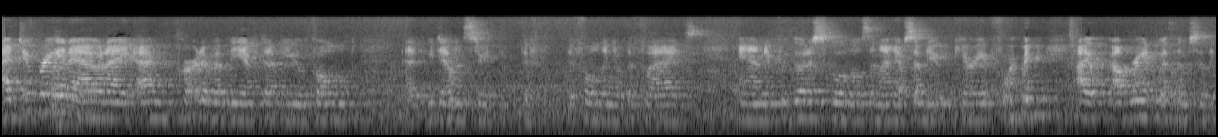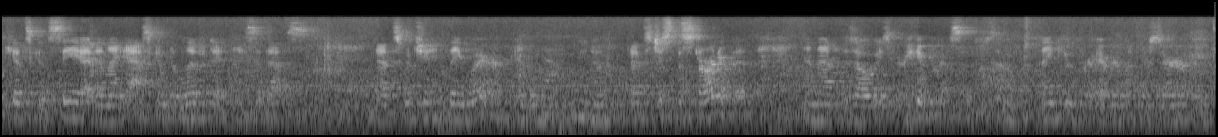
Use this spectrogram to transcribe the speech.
I do bring it out. I, I'm part of a VFW fold. Uh, we demonstrate the, the folding of the flags. And if we go to schools and I have somebody who can carry it for me, I, I'll bring it with them so the kids can see it. And I ask them to lift it. And I said, that's, that's what you, they wear. And, you know, that's just the start of it. And that is always very impressive. So thank you for everyone who served and,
